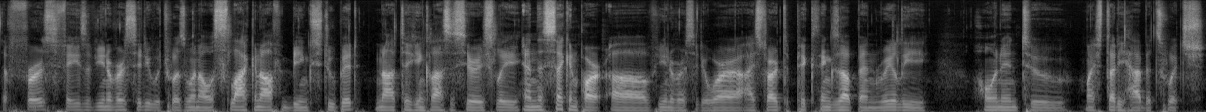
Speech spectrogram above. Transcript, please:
The first phase of university, which was when I was slacking off and being stupid, not taking classes seriously, and the second part of university, where I started to pick things up and really hone into my study habits, which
